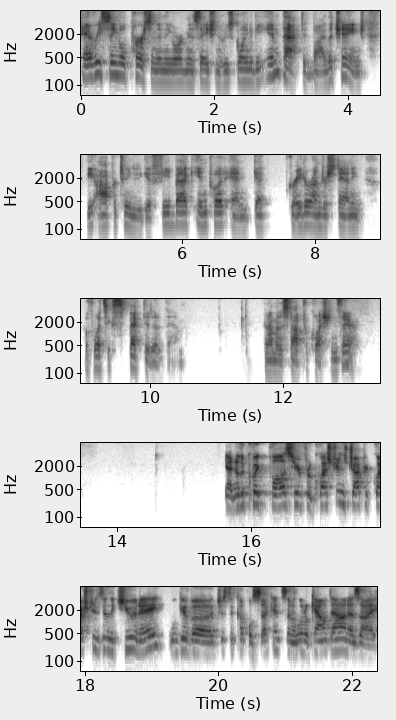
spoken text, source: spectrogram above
every single person in the organization who's going to be impacted by the change the opportunity to give feedback, input, and get greater understanding of what's expected of them. And I'm going to stop for questions there. Yeah, another quick pause here for questions. Drop your questions in the Q and A. We'll give uh, just a couple seconds and a little countdown as I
